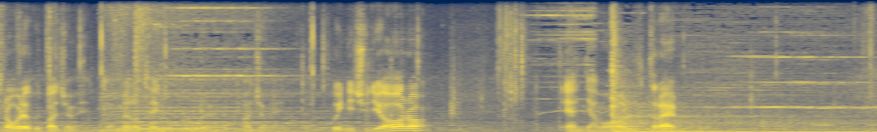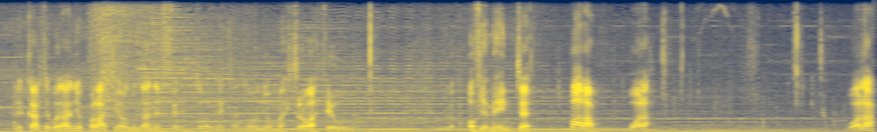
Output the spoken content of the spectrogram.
Trovo l'equipaggiamento e me lo tengo pure l'equipaggiamento. 15 di oro. E andiamo oltre. Le carte guadagno platino non hanno effetto, e tanto non ne ho mai trovate una. Ovviamente. Voilà, voilà. Voilà.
